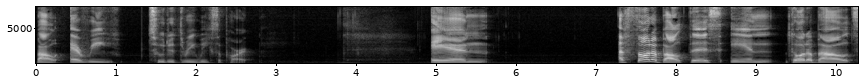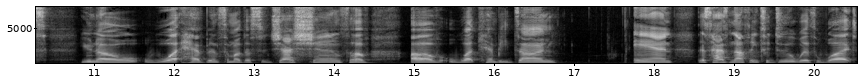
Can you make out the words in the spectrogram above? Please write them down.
about every 2 to 3 weeks apart. And I've thought about this and thought about you know what have been some of the suggestions of of what can be done and this has nothing to do with what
